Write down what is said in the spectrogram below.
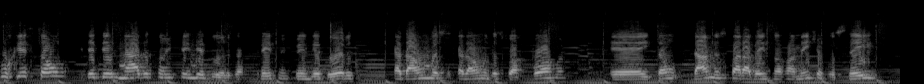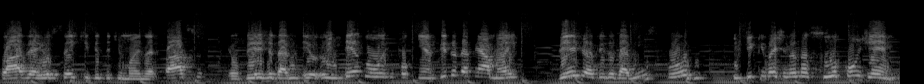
porque são determinadas, são empreendedoras, as três são empreendedoras, cada uma, cada uma da sua forma, é, então, dá meus parabéns novamente a vocês. Flávia, eu sei que vida de mãe não é fácil. Eu vejo, da, eu, eu, entendo hoje um pouquinho a vida da minha mãe, vejo a vida da minha esposa e fico imaginando a sua com gêmeos.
